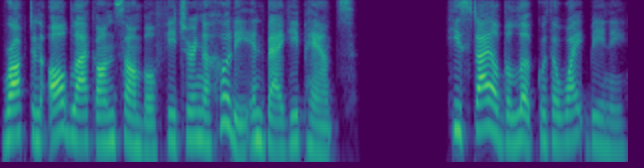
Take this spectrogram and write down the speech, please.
rocked an all-black ensemble featuring a hoodie and baggy pants. He styled the look with a white beanie.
